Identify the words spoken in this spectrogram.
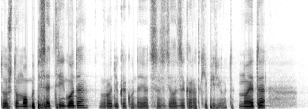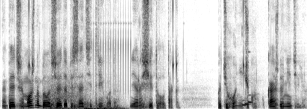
То, что мог бы писать три года, вроде как удается сделать за короткий период. Но это, опять же, можно было все это писать и три года. Я рассчитывал так, потихонечку, каждую неделю.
